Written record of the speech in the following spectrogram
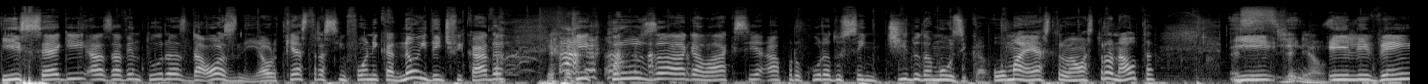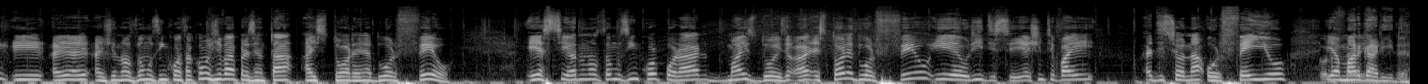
E segue as aventuras da OSNI, a Orquestra Sinfônica Não Identificada, que cruza a galáxia à procura do sentido da música. O maestro é um astronauta. E genial. ele vem e aí, nós vamos encontrar, como a gente vai apresentar a história né, do Orfeu, este ano nós vamos incorporar mais dois. A história do Orfeu e Eurídice. E a gente vai adicionar Orfeio, e a. Margarida.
